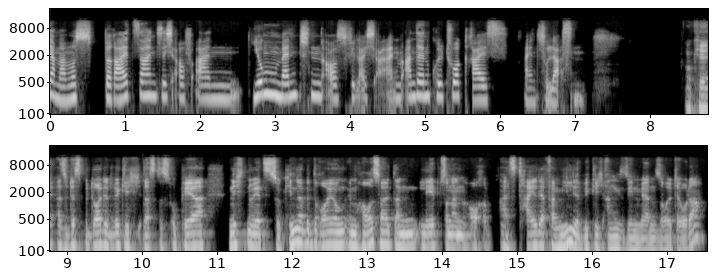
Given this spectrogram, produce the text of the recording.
ja, man muss bereit sein, sich auf einen jungen Menschen aus vielleicht einem anderen Kulturkreis einzulassen. Okay, also das bedeutet wirklich, dass das Au-pair nicht nur jetzt zur Kinderbetreuung im Haushalt dann lebt, sondern auch als Teil der Familie wirklich angesehen werden sollte, oder?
